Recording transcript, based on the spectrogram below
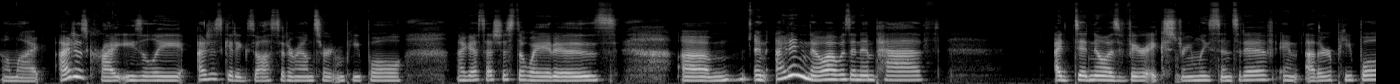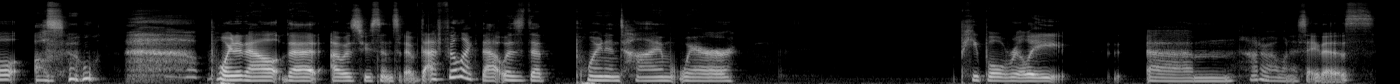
I'm like, I just cry easily. I just get exhausted around certain people. I guess that's just the way it is. Um, and I didn't know I was an empath. I did know I was very extremely sensitive, and other people also pointed out that I was too sensitive. I feel like that was the point in time where people really, um, how do I want to say this?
